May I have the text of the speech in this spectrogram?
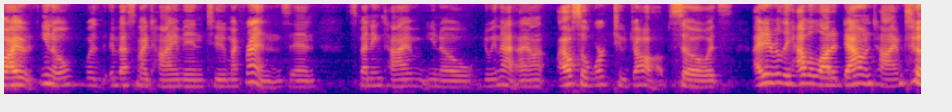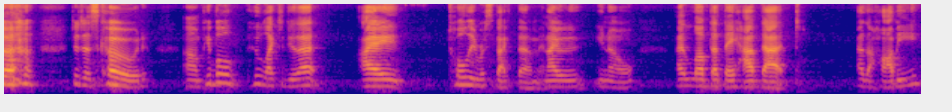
I, you know, would invest my time into my friends and spending time, you know, doing that. I, I also work two jobs, so it's I didn't really have a lot of downtime to to just code. Um, people who like to do that, I totally respect them, and I, you know, I love that they have that as a hobby.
